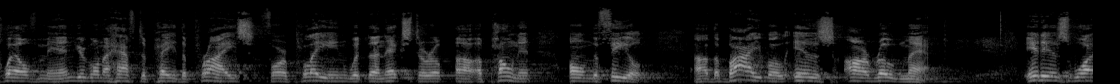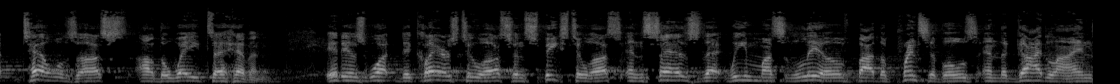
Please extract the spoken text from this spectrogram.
12 men, you're going to have to pay the price for playing with an extra uh, opponent on the field. Uh, the Bible is our roadmap. It is what tells us uh, the way to heaven. It is what declares to us and speaks to us and says that we must live by the principles and the guidelines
